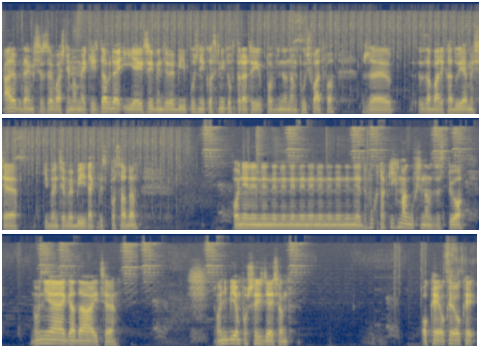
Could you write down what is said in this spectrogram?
Ale wydaje mi się, że właśnie mamy jakieś dobre i jeżeli będziemy bili później kosmitów, to raczej powinno nam pójść łatwo, że zabarykadujemy się i będziemy bili takim sposobem. O nie, nie, nie, nie, nie, nie, nie, nie, nie, nie, nie, nie, dwóch takich magów się nam zrespiło. No nie, gadajcie. Oni biją po 60. Okej, okej, okej.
